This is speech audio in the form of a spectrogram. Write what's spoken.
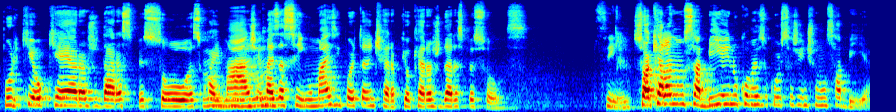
porque eu quero ajudar as pessoas com a Uhum. imagem, mas assim, o mais importante era porque eu quero ajudar as pessoas. Sim. Só que ela não sabia e no começo do curso a gente não sabia.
